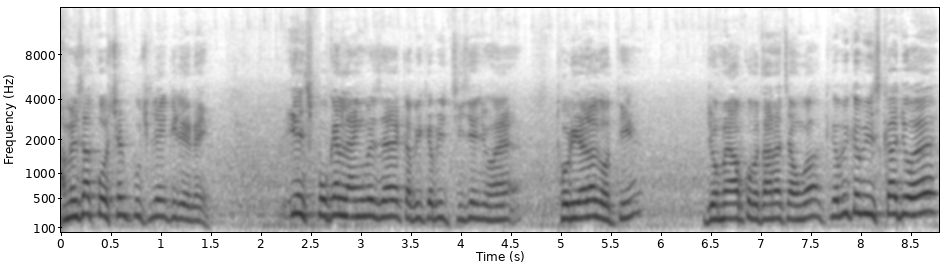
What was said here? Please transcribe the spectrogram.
हमेशा क्वेश्चन पूछने के लिए नहीं। ये स्पोकन लैंग्वेज है कभी कभी चीज़ें जो हैं, थोड़ी अलग होती हैं, जो मैं आपको बताना चाहूँगा कि कभी कभी इसका जो है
